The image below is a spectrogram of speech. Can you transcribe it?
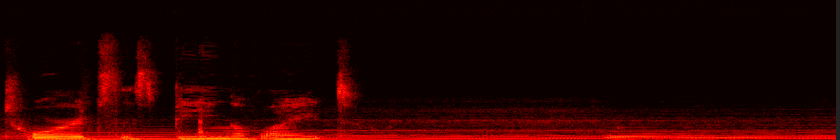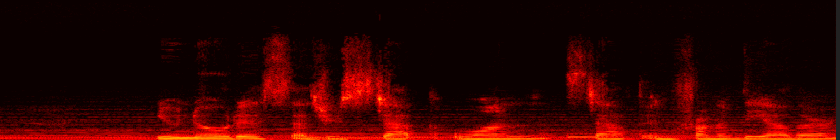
towards this being of light, You notice as you step one step in front of the other,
